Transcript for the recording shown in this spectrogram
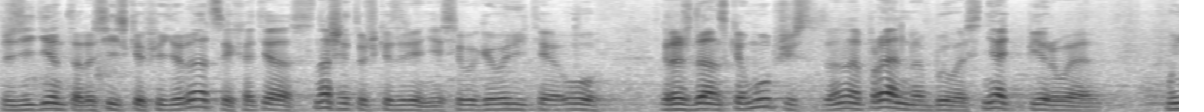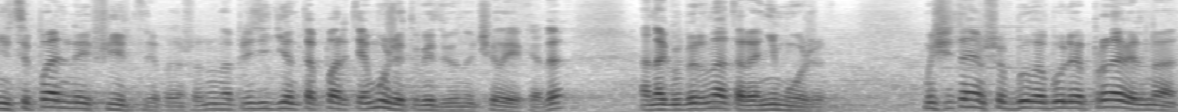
президента Российской Федерации, хотя с нашей точки зрения, если вы говорите о гражданском обществе, то надо правильно было снять первое муниципальные фильтры, потому что ну, на президента партия может выдвинуть человека, да? а на губернатора не может. Мы считаем, что было более правильно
